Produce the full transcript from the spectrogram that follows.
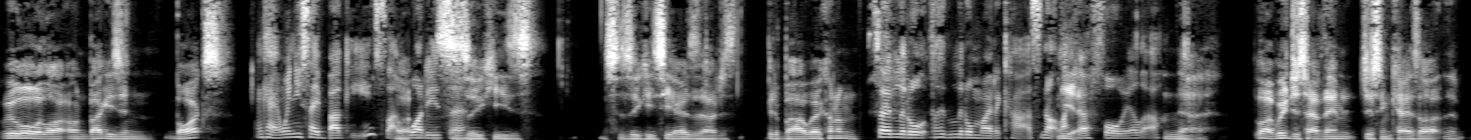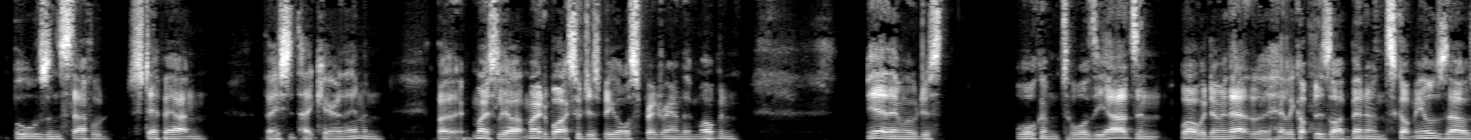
we were all like on buggies and bikes. Okay, when you say buggies, like like what is a Suzuki's Suzuki Sierras? Were just a bit of bar work on them. so little little motor cars, not like Yeah. a four wheeler? No, like we just have them just in case like the bulls and stuff would step out and they used to take care of them. And but mostly like motorbikes would just be all spread around the mob and yeah, then we'll just walk them towards the yards. And while we're doing that, the helicopters like Ben and Scott Mills, they'll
